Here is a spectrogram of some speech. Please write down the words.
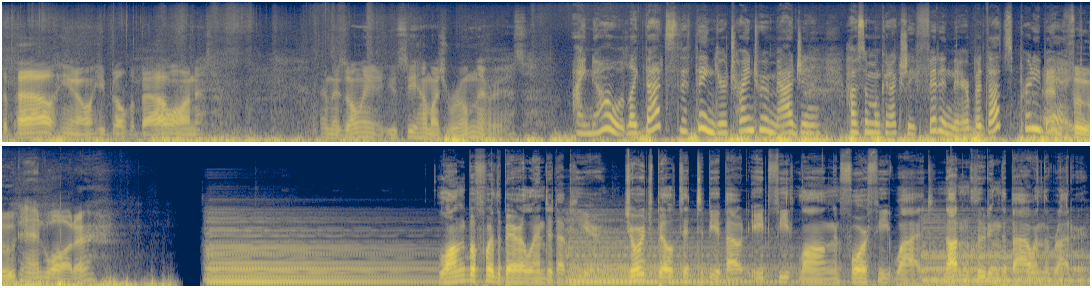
the bow, you know, he built a bow on it. And there's only, you see how much room there is. I know, like that's the thing. You're trying to imagine how someone could actually fit in there, but that's pretty And big. food and water. Long before the barrel ended up here, George built it to be about 8 feet long and 4 feet wide, not including the bow and the rudder.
